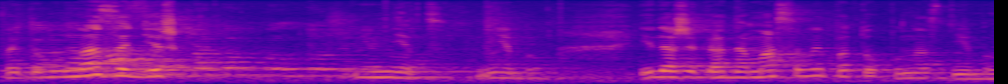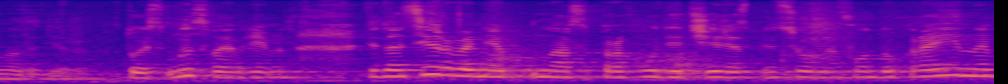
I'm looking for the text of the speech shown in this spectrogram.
Поэтому у нас задержки... Нет, не был. И даже когда массовый поток, у нас не было задержек. То есть мы своевременно... Финансирование у нас проходит через Пенсионный фонд Украины.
